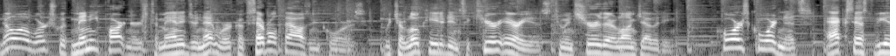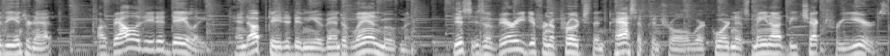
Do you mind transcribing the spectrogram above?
NOAA works with many partners to manage a network of several thousand CORS, which are located in secure areas to ensure their longevity. CORS coordinates, accessed via the internet, are validated daily and updated in the event of land movement. This is a very different approach than passive control where coordinates may not be checked for years.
